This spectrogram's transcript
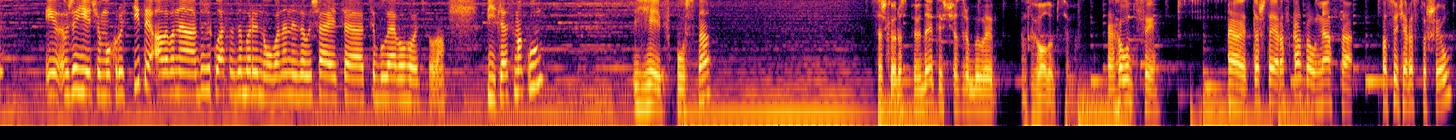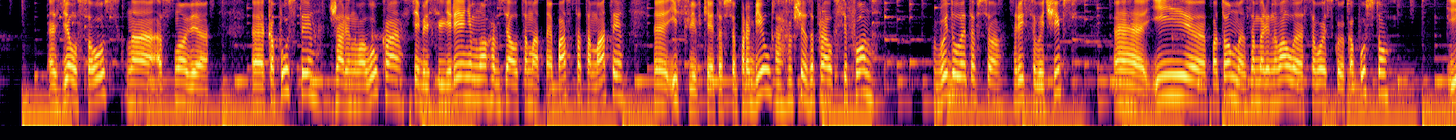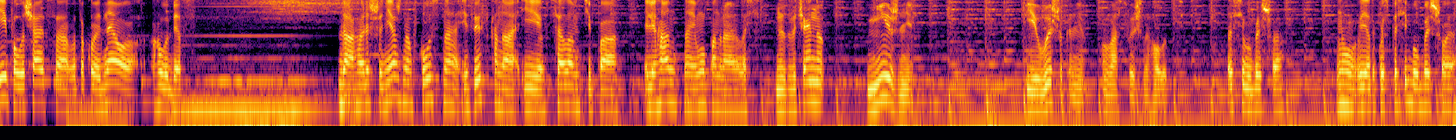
І вже є чому хрустіти, але вона дуже класно замаринована, не залишається цибулевого цього після смаку. Ей вкусно. Сашко, розповідайте, що зробили з голубцями. Э, Голубцы. То, что я рассказывал, мясо, по сути, растушил. Сделал соус на основе капусты, жареного лука, стебель сельдерея немного взял, томатная паста, томаты и сливки. Это все пробил. Вообще заправил в сифон, выдул это все, рисовый чипс. э, И потом замариновал э, савойскую капусту. И получается вот такой нео-голубец. Да, говорит, что нежно, вкусно, изысканно и в целом, типа, элегантно ему понравилось. Незвичайно ніжні і вишукані у вас вийшли голубці. Спасибо большое. Ну, я такой, спасибо большое.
